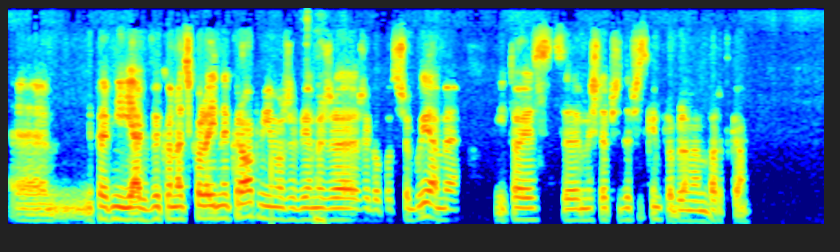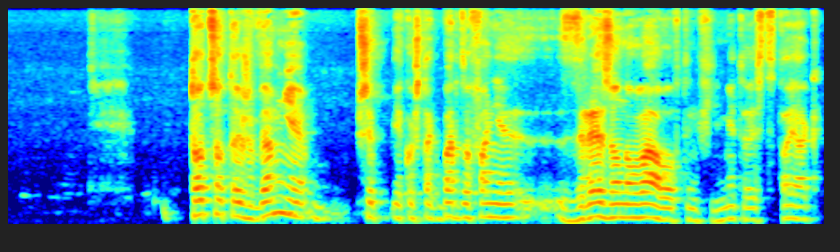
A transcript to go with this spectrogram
em, pewni, jak wykonać kolejny krok, mimo że wiemy, że, że go potrzebujemy. I to jest, e, myślę, przede wszystkim problemem Bartka. To, co też we mnie jakoś tak bardzo fajnie zrezonowało w tym filmie, to jest to, jak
